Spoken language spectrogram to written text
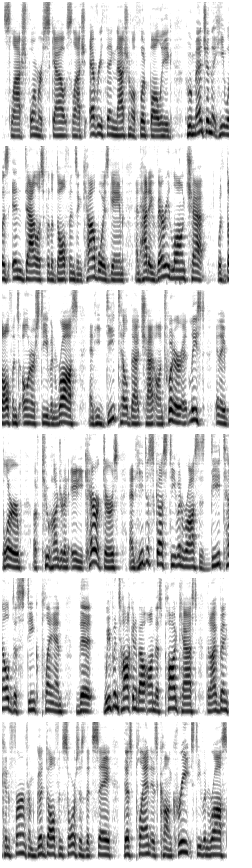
slash former scout slash everything National Football League, who mentioned that he was in Dallas for the Dolphins and Cowboys game and had a very long chat with Dolphins owner Stephen Ross, and he detailed that chat on Twitter, at least in a blurb of 280 characters, and he discussed Stephen Ross's detailed, distinct plan that We've been talking about on this podcast that I've been confirmed from good Dolphin sources that say this plan is concrete. Stephen Ross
